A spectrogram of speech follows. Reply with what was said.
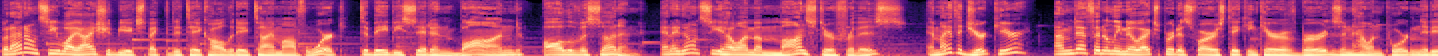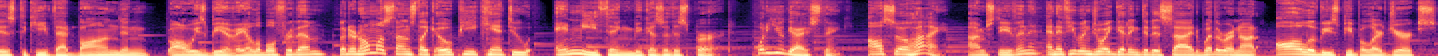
But I don't see why I should be expected to take holiday time off work to babysit and bond all of a sudden. And I don't see how I'm a monster for this. Am I the jerk here? I'm definitely no expert as far as taking care of birds and how important it is to keep that bond and always be available for them, but it almost sounds like OP can't do anything because of this bird. What do you guys think? Also, hi, I'm Steven, and if you enjoy getting to decide whether or not all of these people are jerks,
